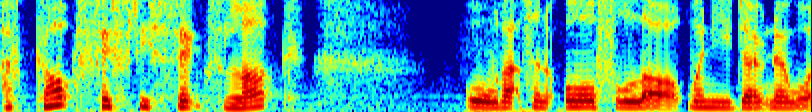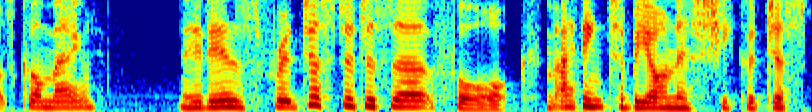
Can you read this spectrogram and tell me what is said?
I've got 56 luck. Oh, that's an awful lot when you don't know what's coming. It is for just a dessert fork. I think, to be honest, she could just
